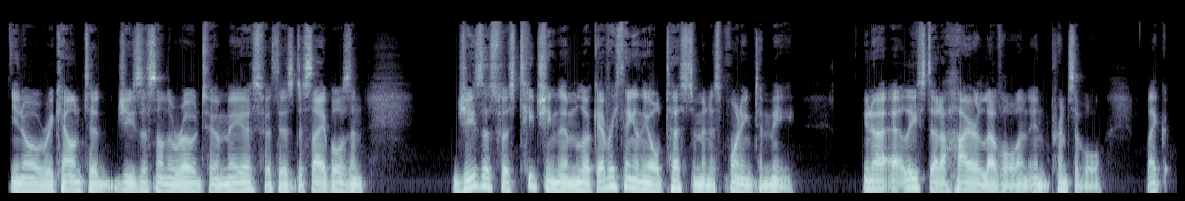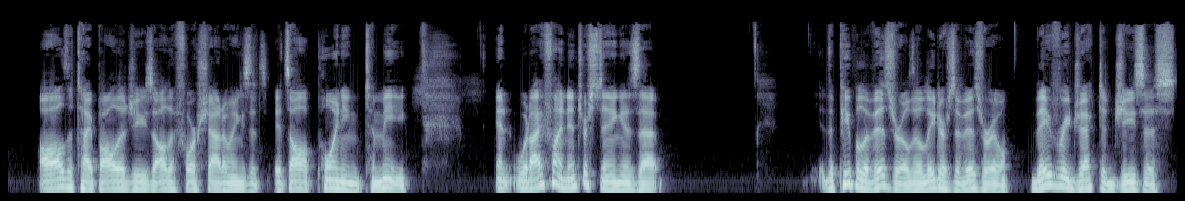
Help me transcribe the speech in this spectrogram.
you know, recounted Jesus on the road to Emmaus with his disciples, and Jesus was teaching them, look, everything in the Old Testament is pointing to me, you know, at least at a higher level and in principle. Like all the typologies, all the foreshadowings, it's, it's all pointing to me. And what I find interesting is that the people of Israel, the leaders of Israel, they've rejected Jesus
